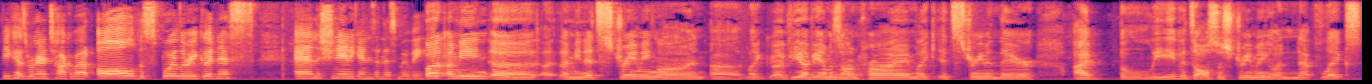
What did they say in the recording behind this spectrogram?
because we're going to talk about all the spoilery goodness and the shenanigans in this movie. But I mean, uh, I mean, it's streaming on uh, like if you have Amazon Prime, like it's streaming there. I believe it's also streaming on Netflix,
